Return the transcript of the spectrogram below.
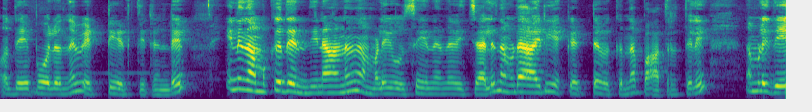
അതേപോലെ ഒന്ന് വെട്ടിയെടുത്തിട്ടുണ്ട്. ഇനി നമുക്കിത് എന്തിനാണ് നമ്മൾ യൂസ് ചെയ്യുന്നതെന്ന് വെച്ചാൽ നമ്മുടെ അരിയൊക്കെ ഇട്ട് വെക്കുന്ന പാത്രത്തിൽ നമ്മൾ ഇതേ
